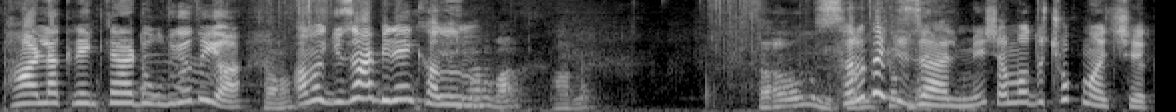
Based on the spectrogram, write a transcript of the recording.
parlak renklerde oluyordu ya. Tamam. Ama güzel bir renk alalım. Şunları var. Parlak. Sarı alalım mı? Sarı da çok güzelmiş ama o da çok mu açık?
